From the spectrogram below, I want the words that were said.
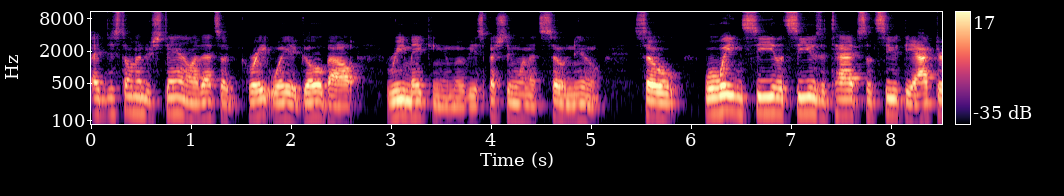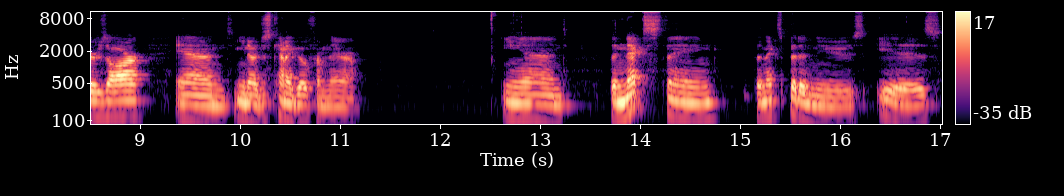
I just don't understand why that's a great way to go about remaking a movie, especially one that's so new. So we'll wait and see. Let's see who's attached. Let's see what the actors are, and you know, just kind of go from there. And the next thing, the next bit of news is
